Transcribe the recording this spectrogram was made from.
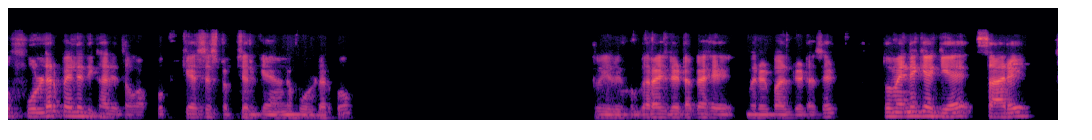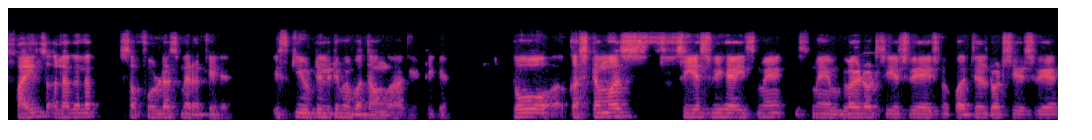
तो फोल्डर पहले दिखा देता हूँ आपको कैसे स्ट्रक्चर किया है फोल्डर को। तो ये देखो गराज डेटा का है मेरे पास डेटा सेट तो मैंने क्या किया है, सारे फाइल्स अलग अलग सब फोल्डर्स में रखे हैं। इसकी यूटिलिटी मैं बताऊँगा आगे, ठीक है? तो कस्टमर्स सीएसवी है इसमें इसमें employ dot C S V है, इसमें purchase dot C S V है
